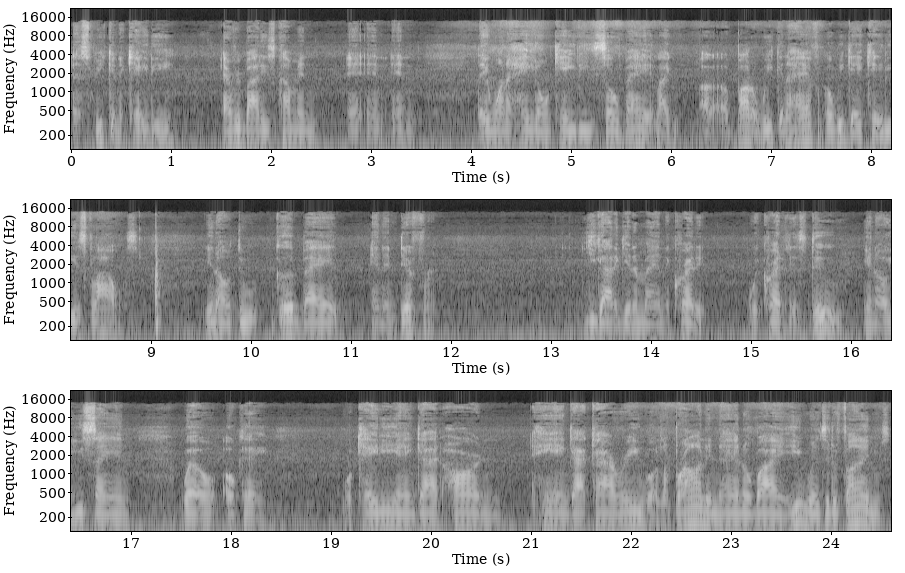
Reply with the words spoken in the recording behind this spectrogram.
And speaking of KD, everybody's coming and, and, and they want to hate on KD so bad. Like uh, about a week and a half ago, we gave KD his flowers. You know, through good, bad, and indifferent. You got to get a man the credit where credit is due. You know, you saying, well, okay, well, KD ain't got Harden, he ain't got Kyrie. Well, LeBron didn't have nobody, he went to the finals.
